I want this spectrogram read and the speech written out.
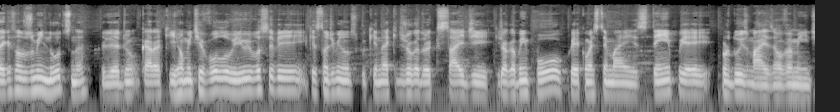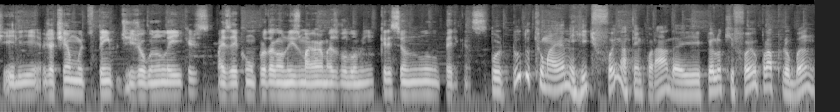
Até a questão dos minutos, né? Ele é de um cara que realmente evoluiu e você vê questão de minutos, porque não é aquele jogador que sai de. que joga bem pouco, e aí começa a ter mais tempo e aí produz mais, né, obviamente. Ele já tinha muito tempo de jogo no Lakers, mas aí com um protagonismo maior, mais volume, cresceu no Pelicans. Por tudo que o Miami Heat foi na temporada e pelo que foi o próprio Ban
